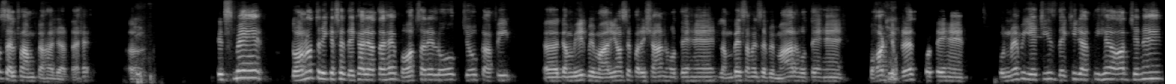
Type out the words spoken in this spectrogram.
वो सेल्फ हार्म कहा जाता है। इसमें दोनों तरीके से देखा जाता है। बहुत सारे लोग जो काफ़ी गंभीर बीमारियों से परेशान होते हैं लंबे समय से बीमार होते हैं बहुत डिप्रेस होते हैं उनमें भी ये चीज़ देखी जाती है और जिन्हें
